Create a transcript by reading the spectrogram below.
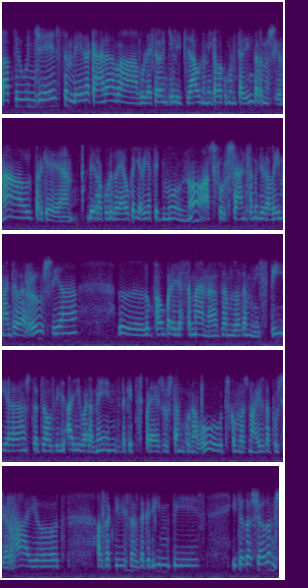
va fer un gest també de cara a voler tranquil·litzar una mica la comunitat internacional, perquè, bé, recordeu que ja havia fet molt, no?, esforçant-se a millorar la imatge de Rússia, fa un parell de setmanes amb les amnisties, tots els alliberaments d'aquests presos tan coneguts, com les noies de Pussy Riot, els activistes de Greenpeace, i tot això doncs,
